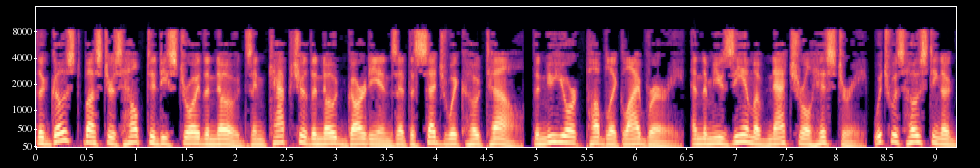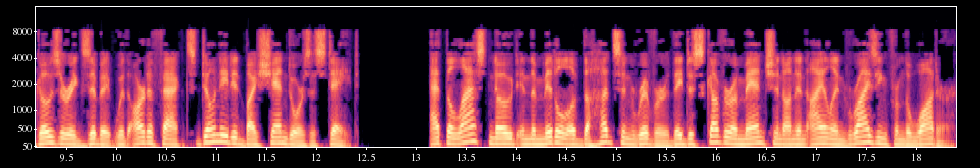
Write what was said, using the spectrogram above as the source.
The Ghostbusters help to destroy the nodes and capture the node guardians at the Sedgwick Hotel, the New York Public Library, and the Museum of Natural History, which was hosting a Gozer exhibit with artifacts donated by Shandor's estate. At the last node in the middle of the Hudson River they discover a mansion on an island rising from the water.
